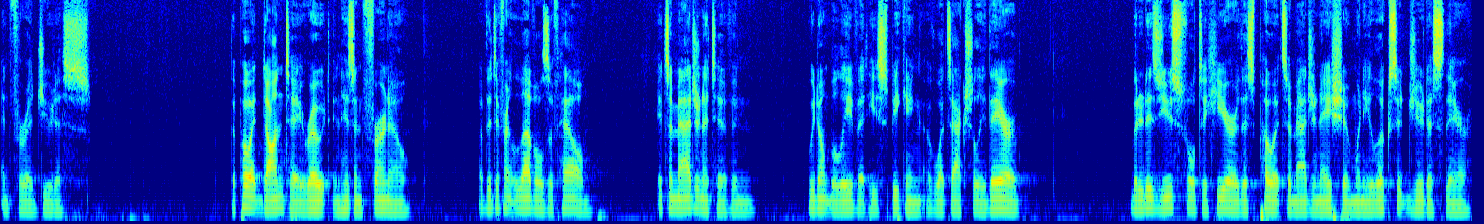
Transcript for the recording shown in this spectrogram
and for a Judas? The poet Dante wrote in his Inferno of the different levels of hell it's imaginative, and we don't believe that he's speaking of what's actually there. But it is useful to hear this poet's imagination when he looks at Judas there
